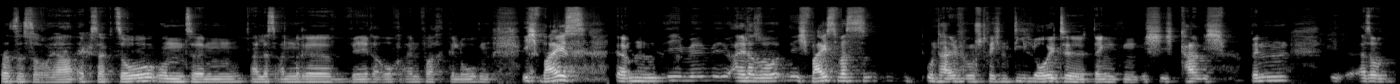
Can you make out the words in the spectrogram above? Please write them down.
Das ist so, ja, exakt so. Und ähm, alles andere wäre auch einfach gelogen. Ich weiß, ähm, also ich weiß, was unter Anführungsstrichen die Leute denken. Ich, ich kann, ich bin, also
